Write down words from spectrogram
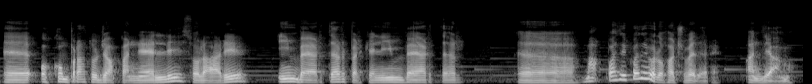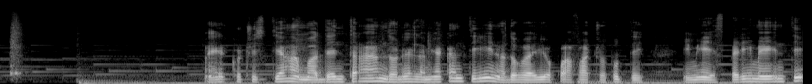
Eh, ho comprato già pannelli solari, inverter perché l'inverter Uh, ma quasi quasi ve lo faccio vedere. Andiamo. Eccoci stiamo addentrando nella mia cantina dove io qua faccio tutti i miei esperimenti.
